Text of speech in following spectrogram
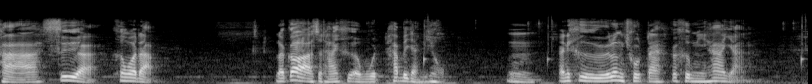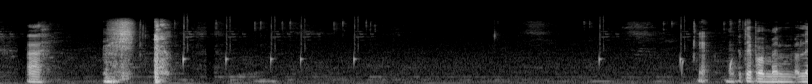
ขา เสื้อ เครื่องประดับ แล้วก็สุดท้ายคืออาวุธ ถ้าเป็นอย่างที่หกอืม อันนี้คือเรื่องชุดนะ ก็คือมีห้าอย่าง อะเนี่ยมันก็จะประมาณอะไร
